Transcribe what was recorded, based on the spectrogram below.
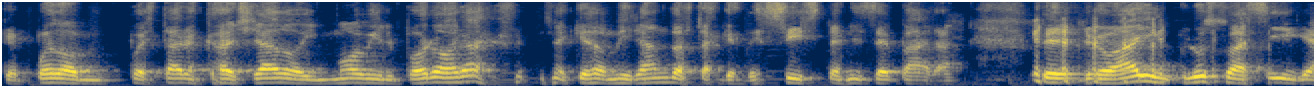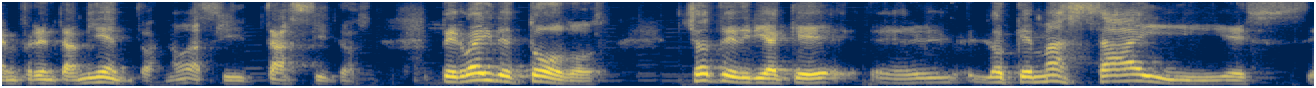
que puedo pues, estar callado, inmóvil por horas, me quedo mirando hasta que desisten y se paran. Pero hay incluso así enfrentamientos, ¿no? Así tácitos. Pero hay de todos. Yo te diría que eh, lo que más hay es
